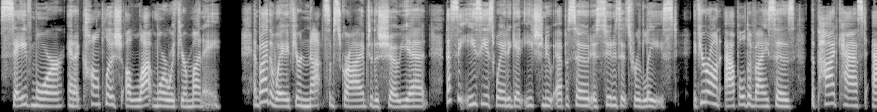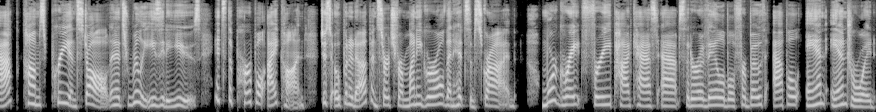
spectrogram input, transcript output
save more, and accomplish a lot more with your money. And by the way, if you're not subscribed to the show yet, that's the easiest way to get each new episode as soon as it's released. If you're on Apple devices, the podcast app comes pre installed and it's really easy to use. It's the purple icon. Just open it up and search for Money Girl, then hit subscribe. More great free podcast apps that are available for both Apple and Android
